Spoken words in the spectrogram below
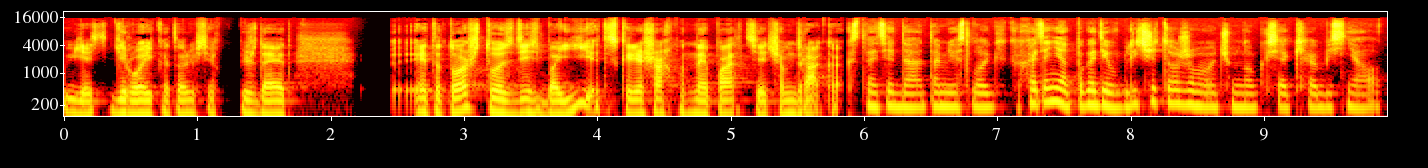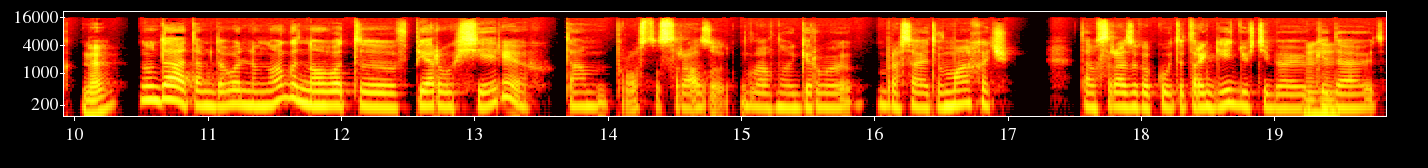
есть герой, который всех побеждает, это то, что здесь бои, это скорее шахматная партия, чем драка. Кстати, да, там есть логика. Хотя нет, погоди, в Бличе тоже очень много всяких объяснялок. Да? Ну да, там довольно много, но вот э, в первых сериях там просто сразу главного героя бросают в махач, там сразу какую-то трагедию в тебя Мгм. кидают,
